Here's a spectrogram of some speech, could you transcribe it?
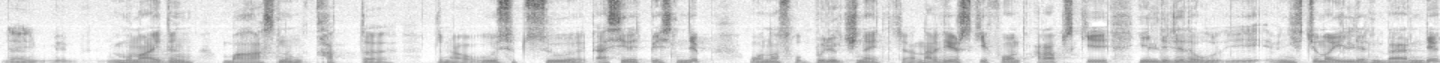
мұнайдың бағасының қатты жаңағы өсіп түсуі әсер етпесін деп оны сол бөлек жинайды. Жаңағы норвежский фонд арабский елдерде де ол нефтяной елдердің бәрінде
